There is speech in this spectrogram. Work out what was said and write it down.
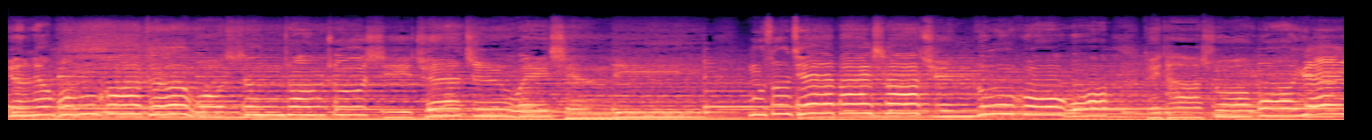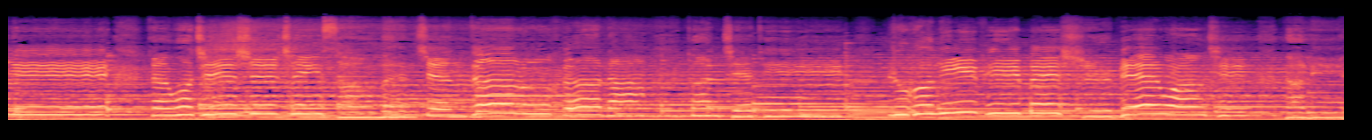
原谅捧花的我盛装出席却只为献礼目送洁白纱裙路过我对他说我愿意。但我只是清扫门前的路和那段阶梯。如果你别忘记哪里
